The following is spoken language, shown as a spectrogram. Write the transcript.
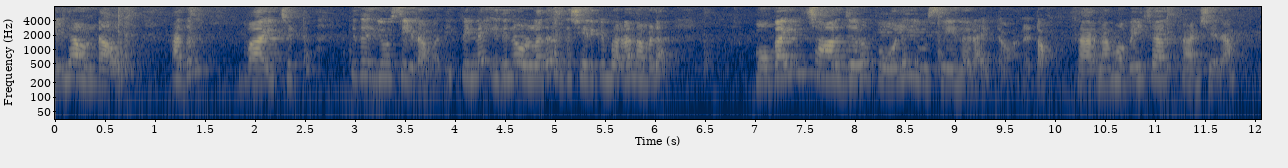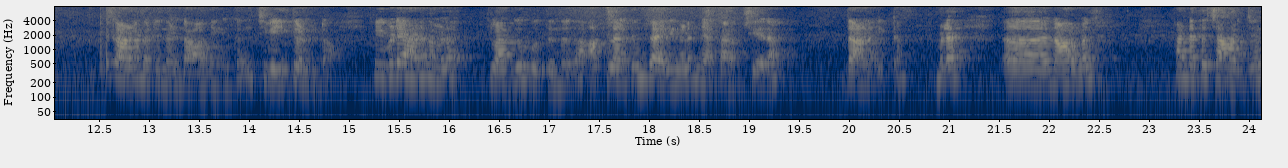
എല്ലാം ഉണ്ടാവും. അതും വായിച്ചിട്ട് ഇത് യൂസ് ചെയ്താൽ മതി. പിന്നെ ഇതിനുള്ളത് ഇത് ശരിക്കും പറഞ്ഞാൽ നമ്മൾ മൊബൈൽ ചാർജർ പോലെ യൂസ് ചെയ്യുന്ന ഒരു ഐറ്റമാണ് കേട്ടോ കാരണം മൊബൈൽ ചാർജ് കാണിച്ചു തരാം. കാണാൻ പറ്റുന്നുണ്ടാവും നിങ്ങൾക്ക് ഇച്ചിരി വെയിറ്റ് ഉണ്ട് കേട്ടോ അപ്പോൾ ഇവിടെയാണ് നമ്മൾ പ്ലഗ് കുത്തുന്നത്. ആ പ്ലഗും കാര്യങ്ങളും ഞാൻ കാണിച്ചു തരാം. ഇതാണ് ഐറ്റം നമ്മൾ നോർമൽ പണ്ടത്തെ ചാർജർ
